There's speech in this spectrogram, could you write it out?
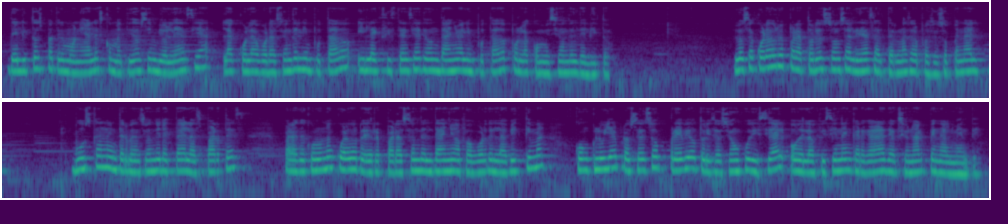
delitos patrimoniales cometidos sin violencia, la colaboración del imputado y la existencia de un daño al imputado por la comisión del delito. Los acuerdos reparatorios son salidas alternas al proceso penal. Buscan la intervención directa de las partes para que con un acuerdo de reparación del daño a favor de la víctima concluya el proceso previa autorización judicial o de la oficina encargada de accionar penalmente.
